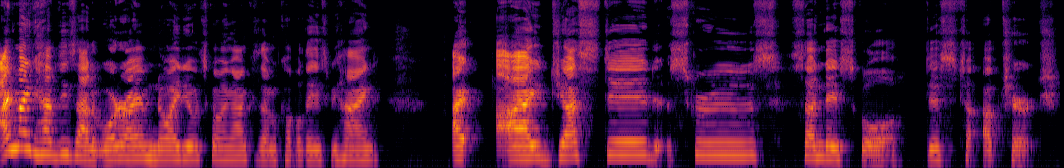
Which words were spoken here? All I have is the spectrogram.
I might have these out of order. I have no idea what's going on because I'm a couple days behind. I I just did Screws Sunday School, this to Upchurch.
